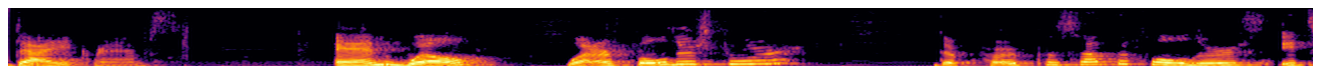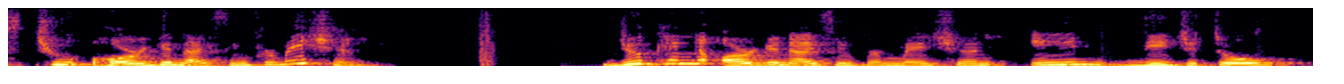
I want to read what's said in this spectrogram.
diagrams. And well, what are folders for? The purpose of the folders is to organize information. You can organize information in digital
